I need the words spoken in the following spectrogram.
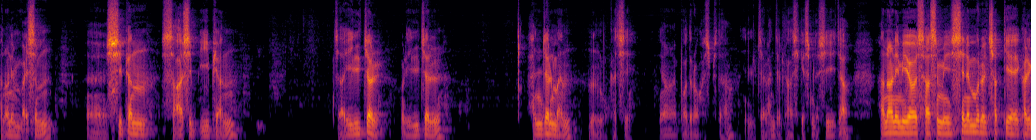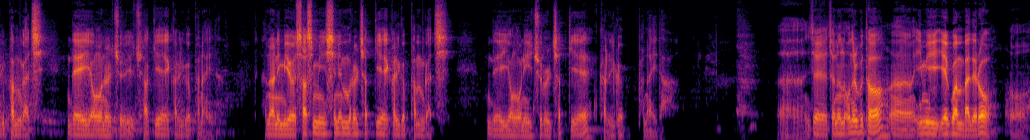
하나님 말씀 시편 42편 자 1절 우리 1절 한 절만 음, 같이 어, 보도록 하십시다. 1절 한 절 다 하시겠습니다. 시작 하나님이여 사슴이 시냇물을 찾기에 갈급함 같이 내 영혼을 주의 찾기에 갈급하나이다. 하나님이여 사슴이 시냇물을 찾기에 갈급함 같이 내 영혼이 주를 찾기에 갈급하나이다. 아, 이제 저는 오늘부터 어, 이미 예고한 바대로 어,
